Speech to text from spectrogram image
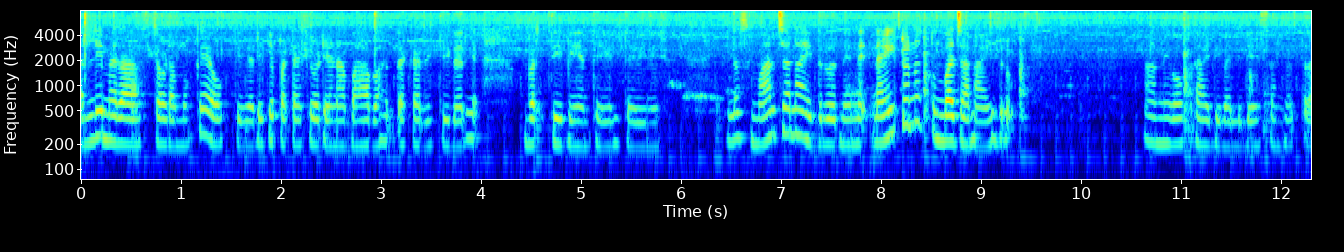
ಅಲ್ಲಿ ಮರ ಚೌಡಮ್ಮಕ್ಕೆ ಹೋಗ್ತೀವಿ ಅದಕ್ಕೆ ಪಟಾಕಿ ಹೊಡೆಯೋಣ, ಬಾ ಬಾ ಅಂತ ಕರಿತಿದ್ದಾರೆ. ಬರ್ತೀವಿ ಅಂತ ಹೇಳ್ತಾಯಿದ್ದೀನಿ ಎಲ್ಲ ಸುಮಾರು ಜನ ಇದ್ದರು ನೆನ್ನೆ ನೈಟೂ ತುಂಬ ಜನ ಇದ್ದರು ಹೋಗ್ತಾ ಇದ್ದೀವಿ ಅಲ್ಲಿ ದೇವಸ್ಥಾನದ ಹತ್ರ.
